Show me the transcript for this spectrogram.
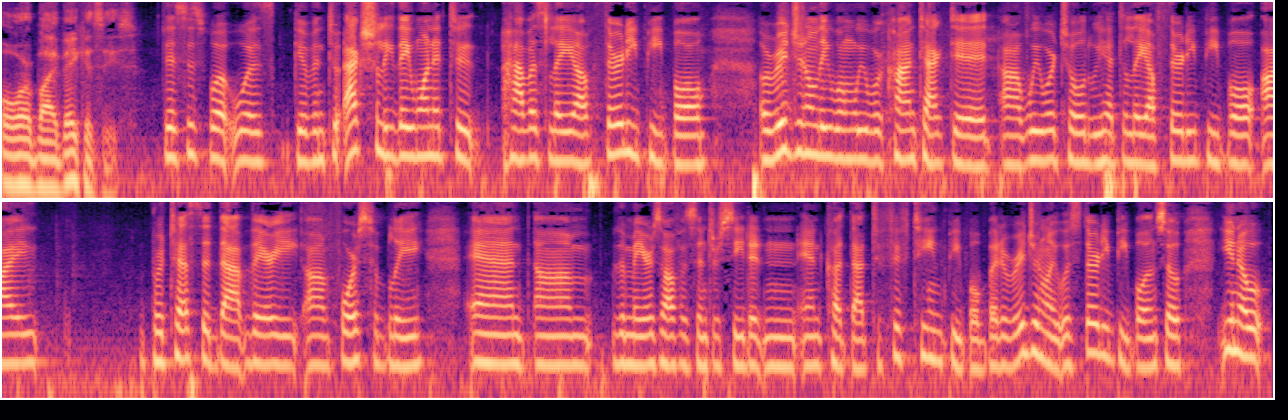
or by vacancies? This is what was given to, actually, they wanted to have us lay off 30 people. Originally, when we were contacted, uh, we were told we had to lay off 30 people. I protested that very um, forcibly, and um, the mayor's office interceded and, and cut that to 15 people. But originally, it was 30 people, and so you know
